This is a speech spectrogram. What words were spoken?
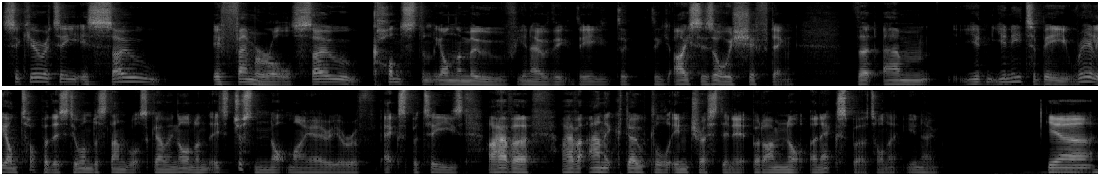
security is so ephemeral, so constantly on the move. You know, the the the, the ice is always shifting. That um, you you need to be really on top of this to understand what's going on, and it's just not my area of expertise. I have a I have an anecdotal interest in it, but I'm not an expert on it. You know. Yeah,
